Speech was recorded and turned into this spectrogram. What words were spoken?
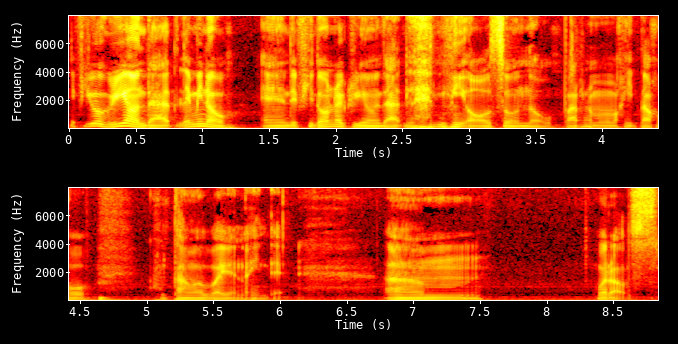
if you agree on that, let me know. And if you don't agree on that, let me also know para makita ko kung tama ba yun o hindi. Um, what else?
